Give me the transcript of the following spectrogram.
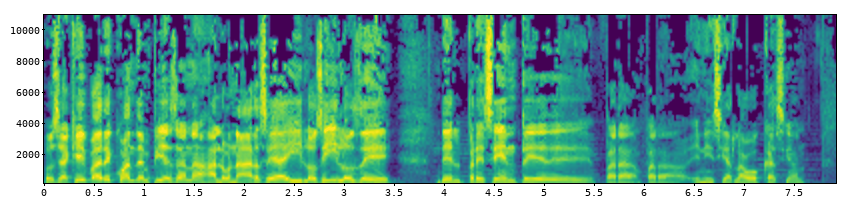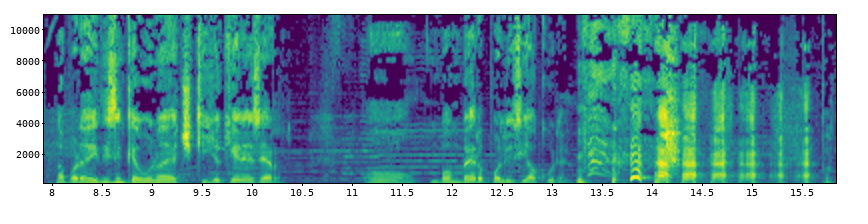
O sea que, padre, cuando empiezan a jalonarse ahí los hilos de, del presente de- para, para iniciar la vocación? No, por ahí dicen que uno de chiquillo quiere ser o bombero, policía o cura. pues, pues,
